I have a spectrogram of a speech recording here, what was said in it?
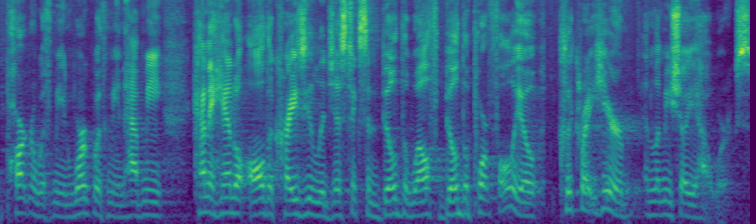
partner with me and work with me and have me kind of handle all the crazy logistics and build the wealth, build the portfolio, click right here and let me show you how it works.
